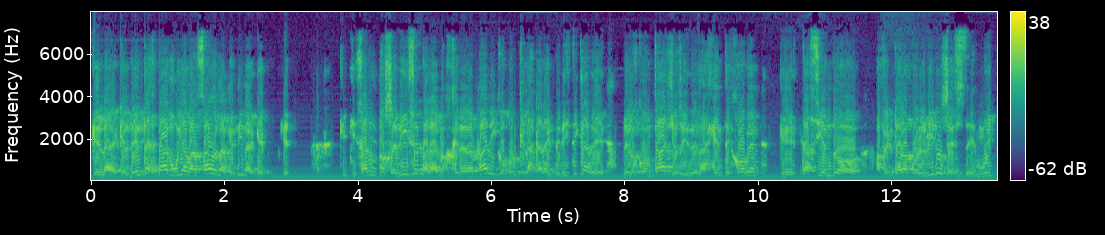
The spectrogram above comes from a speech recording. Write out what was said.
que, la, que el Delta está muy avanzado en Argentina, que, que, que quizás no se dice para no generar pánico, porque las características de, de los contagios y de la gente joven que está siendo afectada por el virus es, muy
